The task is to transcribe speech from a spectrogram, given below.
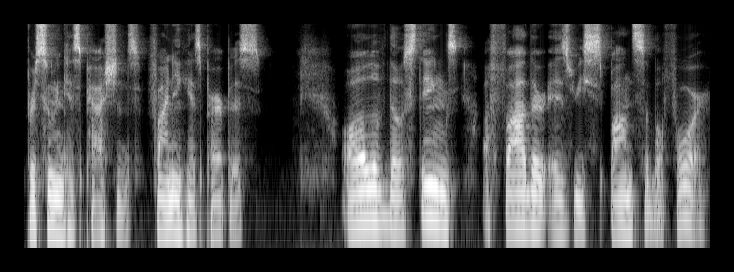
pursuing his passions, finding his purpose. All of those things a father is responsible for.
